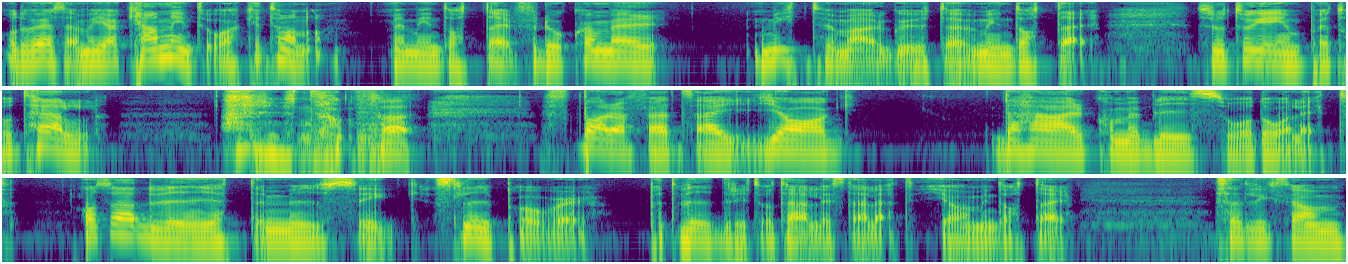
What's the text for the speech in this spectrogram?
Och då var jag så här, men jag kan inte åka till honom med min dotter. För då kommer mitt humör gå ut över min dotter. Så då tog jag in på ett hotell här utanför. Bara för att så här, jag, det här kommer bli så dåligt. Och så hade vi en jättemysig sleepover på ett vidrigt hotell istället, jag och min dotter. Så liksom,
